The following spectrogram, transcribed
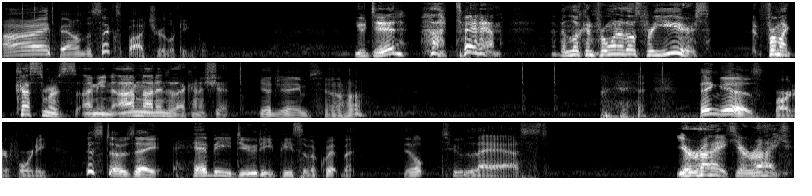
I found the sex bot you're looking. You did? Ha, damn! I've been looking for one of those for years. For my customers, I mean, I'm not into that kind of shit. Yeah, James. Uh huh. Thing is, Barter 40, Fisto's a heavy duty piece of equipment built to last. You're right, you're right.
